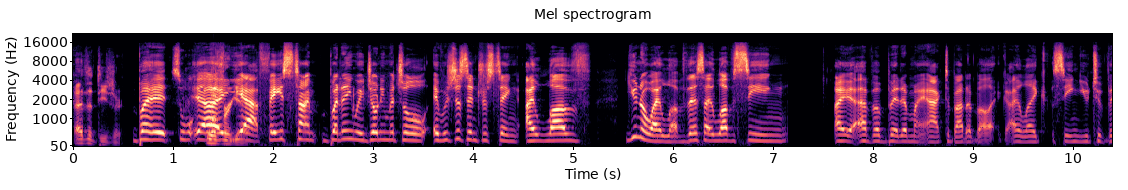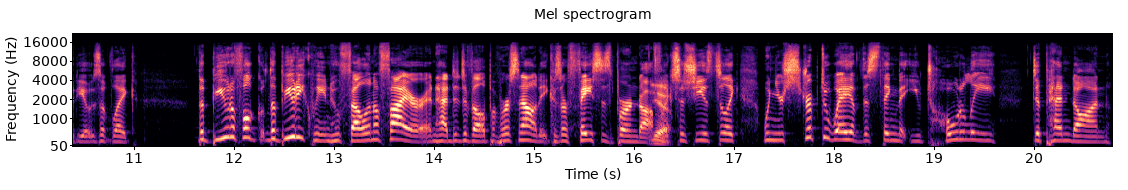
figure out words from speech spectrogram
That's a t-shirt. But so, We'll uh, yeah, FaceTime. But anyway, Joni Mitchell, it was just interesting. I love, you know, I love this. I love seeing, I have a bit in my act about it, but like, I like seeing YouTube videos of like the beautiful, the beauty queen who fell in a fire and had to develop a personality because her face is burned off. Yeah. Like, so she is to like, when you're stripped away of this thing that you totally depend on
